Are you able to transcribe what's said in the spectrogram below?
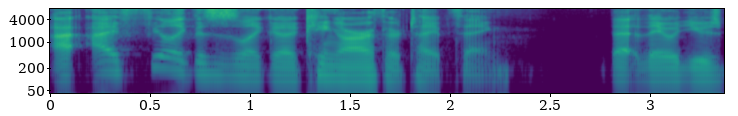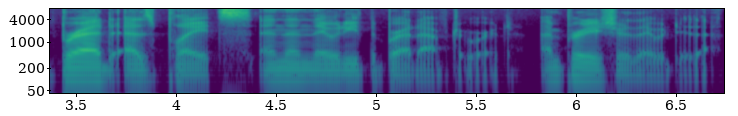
I, I feel like this is like a King Arthur type thing, that they would use bread as plates and then they would eat the bread afterward. I'm pretty sure they would do that.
